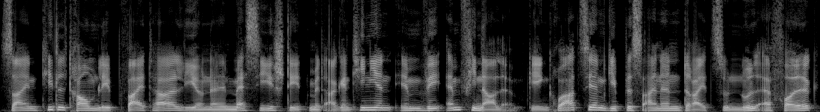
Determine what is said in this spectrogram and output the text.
Sein Titeltraum lebt weiter. Lionel Messi steht mit Argentinien im WM-Finale. Gegen Kroatien gibt es einen 3 zu 0 Erfolg.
